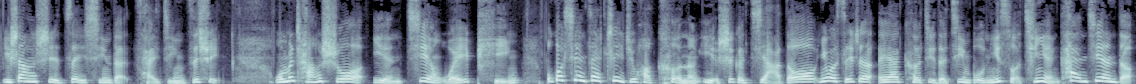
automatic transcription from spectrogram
以上是最新的财经资讯。我们常说“眼见为凭”，不过现在这句话可能也是个假的哦，因为随着 AI 科技的进步，你所亲眼看见的。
